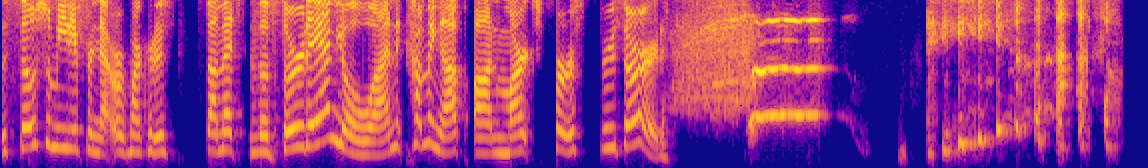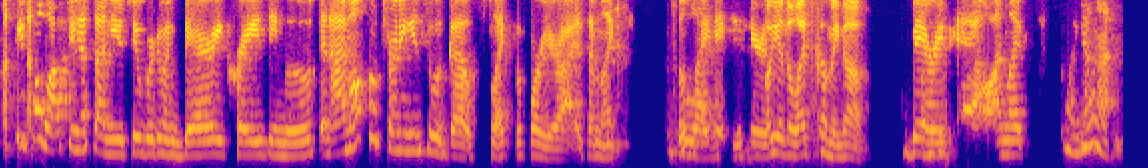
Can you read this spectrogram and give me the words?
the Social Media for Network Marketers Summit, the third annual one, coming up on March 1st through 3rd. People watching us on YouTube, we're doing very crazy moves. And I'm also turning into a ghost, like before your eyes. I'm like, the lighting here. Oh, yeah, the light's coming up. Very mm-hmm. pale. I'm like, what's going on?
